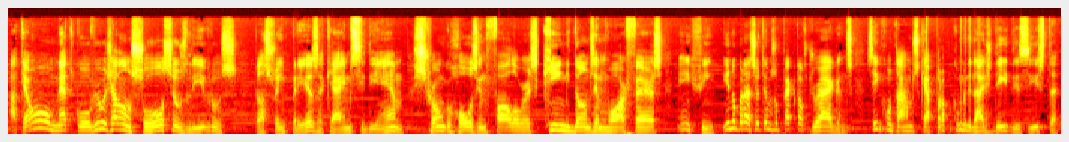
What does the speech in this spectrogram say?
Até o Matt Colville já lançou seus livros pela sua empresa, que é a MCDM, Strongholds and Followers, Kingdoms and Warfares, enfim. E no Brasil temos o Pact of Dragons, sem contarmos que a própria comunidade D&Dista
